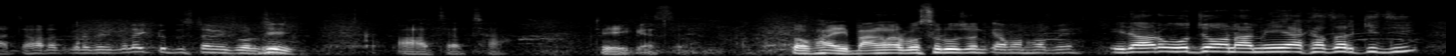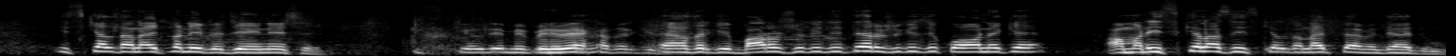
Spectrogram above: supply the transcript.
আচ্ছা হঠাৎ করে বের করলে একটু দুষ্টামি করবে। জি। আচ্ছা আচ্ছা ঠিক আছে। তো ভাই বাংলার বছর ওজন কেমন হবে? এটার ওজন আমি এক হাজার কেজি স্কেলটা নাইপা নিবে যে এনেছে। স্কেল দিয়ে মেপে নেবে এক হাজার কেজি। এক হাজার কেজি বারোশো কেজি তেরোশো কেজি কো অনেকে আমার স্কেল আছে স্কেলটা নাইপে আমি দেখাই দেবো।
